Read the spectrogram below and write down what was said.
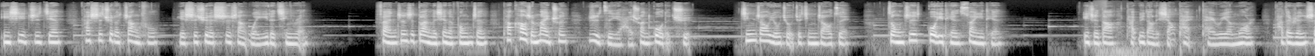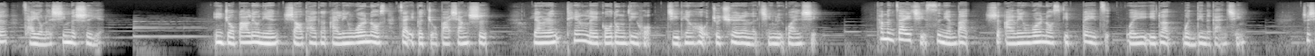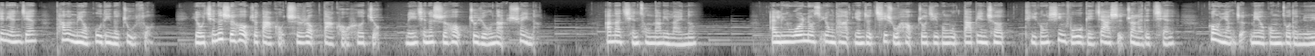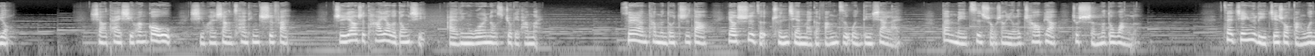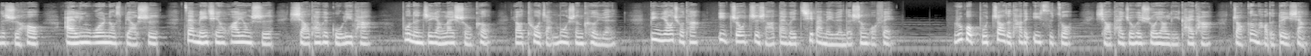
一夕之间，她失去了丈夫，也失去了世上唯一的亲人。反正是断了线的风筝，她靠着卖春，日子也还算过得去。今朝有酒就今朝醉，总之过一天算一天。一直到她遇到了小泰 Tyria Moore，她的人生才有了新的视野。一九八六年，小泰跟 Eileen Warnos 在一个酒吧相识，两人天雷勾动地火，几天后就确认了情侣关系。他们在一起四年半，是 Eileen Warnos 一辈子唯一一段稳定的感情。这些年间，他们没有固定的住所，有钱的时候就大口吃肉、大口喝酒，没钱的时候就有哪儿睡哪。啊，那钱从哪里来呢？Eileen Warnos 用它沿着七十五号洲际公路搭便车提供性服务给驾驶赚来的钱，供养着没有工作的女友。小泰喜欢购物，喜欢上餐厅吃饭，只要是他要的东西，艾琳 Warnos 就给他买。虽然他们都知道要试着存钱买个房子稳定下来，但每次手上有了钞票，就什么都忘了。在监狱里接受访问的时候，艾琳 Warnos 表示，在没钱花用时，小泰会鼓励他不能只仰赖熟客，要拓展陌生客源，并要求他一周至少要带回七百美元的生活费。如果不照着他的意思做，小泰就会说要离开他。找更好的对象，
